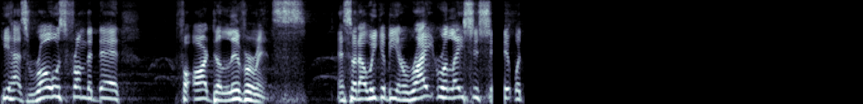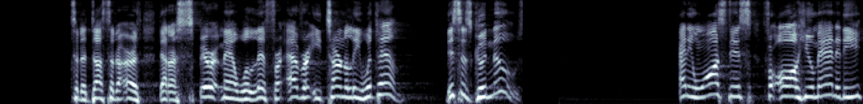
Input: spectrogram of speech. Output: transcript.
He has rose from the dead for our deliverance. And so that we can be in right relationship with to the dust of the earth that our spirit man will live forever eternally with him. This is good news. And he wants this for all humanity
